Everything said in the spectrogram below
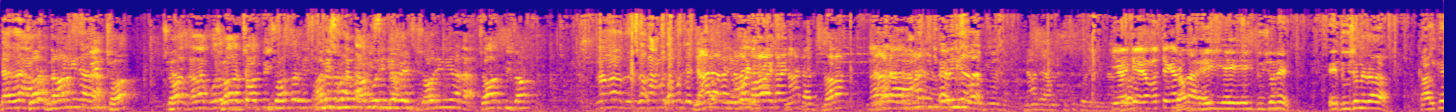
দাদা দাদা চ চ দাদা, চ, তুই চ। আমি শুনে দাদা চ, তুই চ। এই এই এই দুজনে দাদা কালকে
